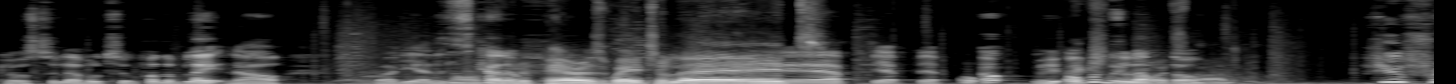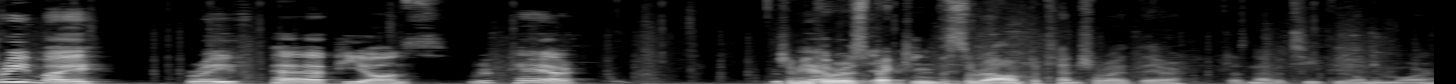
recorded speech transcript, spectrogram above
Close to level 2 for the blade now. But yeah, this is Oh, kind of... repair is way too late. Yep, yep, yep. Oh, Oh, he opens Actually, it no, up though. not. Feel free, my brave peons. Repair. Repair Chaemiko respecting the surround potential right there. Doesn't have a TP anymore.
